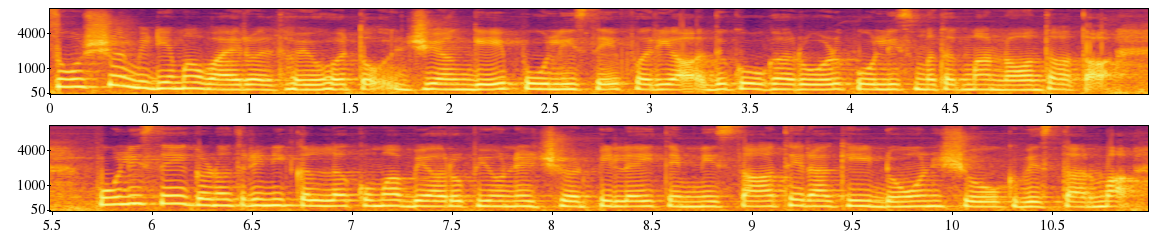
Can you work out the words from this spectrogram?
સોશિયલ મીડિયામાં વાયરલ થયો હતો. જે અંગે પોલીસે ફરિયાદ, ઘોઘા રોડ પોલીસ મથકમાં નોંધાતા પોલીસે ગણતરીની કલાકોમાં બે આરોપીઓને ઝડપી લઈ તેમની સાથે રાખી ડોન શોક વિસ્તારમાં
